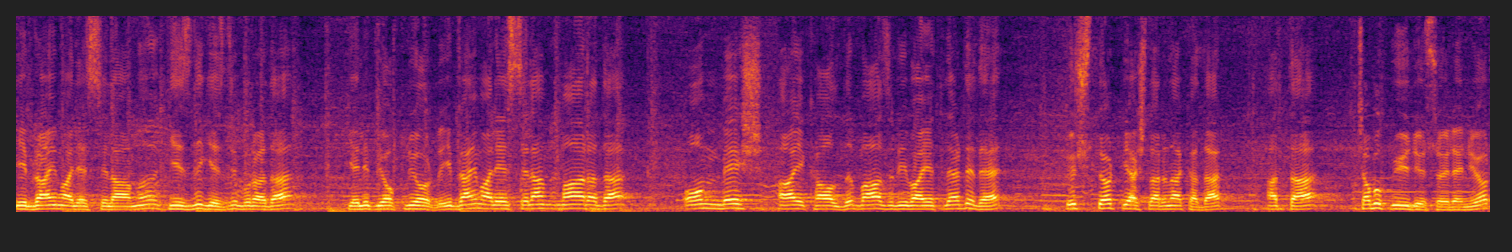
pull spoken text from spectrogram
İbrahim Aleyhisselam'ı gizli gizli burada gelip yokluyordu. İbrahim Aleyhisselam mağarada 15 ay kaldı. Bazı rivayetlerde de 3-4 yaşlarına kadar hatta çabuk büyüdüğü söyleniyor.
